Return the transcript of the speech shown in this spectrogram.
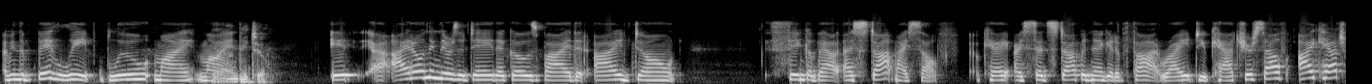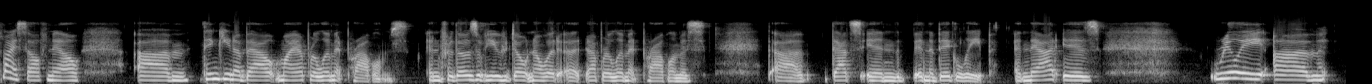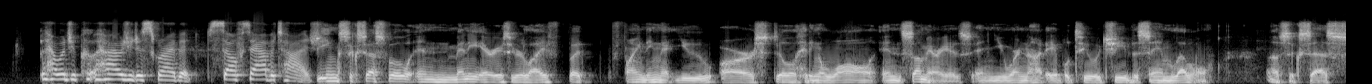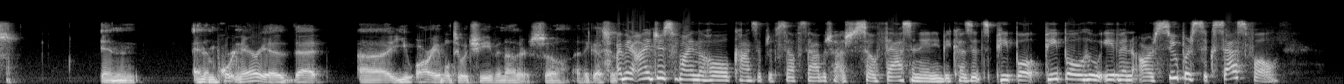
I mean, the Big Leap blew my mind. yeah, me too. It i don't think there's a day that goes by that i don't think about i stop myself okay? I said stop a negative thought right? Do you catch yourself? I catch myself now um, thinking about my upper limit problems. And for those of you who don't know what an upper limit problem is uh, that's in the, in the big leap. And that is really um, how would you how would you describe it? Self sabotage being successful in many areas of your life but finding that you are still hitting a wall in some areas and you are not able to achieve the same level of success in an important area that uh, you are able to achieve in others. So i think that's a, I mean, I just find the whole concept of self sabotage so fascinating because it's people people who even are super successful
